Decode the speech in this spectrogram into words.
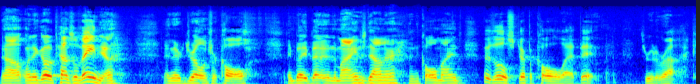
Now, when they go to Pennsylvania and they're drilling for coal, anybody been in the mines down there, in the coal mines? There's a little strip of coal that big through the rock.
